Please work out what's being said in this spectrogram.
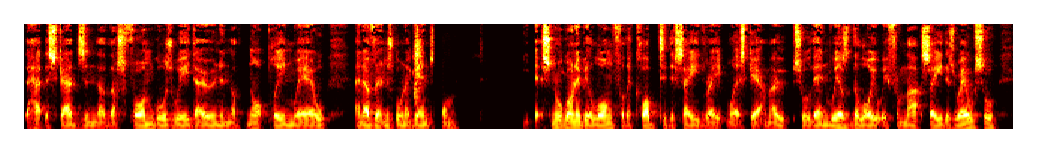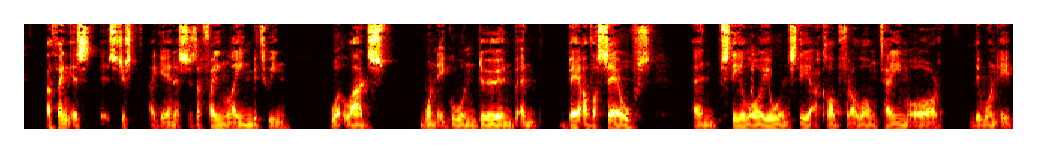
they hit the skids and their, their form goes way down and they're not playing well and everything's going against them, it's not going to be long for the club to decide, right, let's get him out. So then where's the loyalty from that side as well? So I think it's it's just again, it's just a fine line between what lads want to go and do and, and better themselves and stay loyal and stay at a club for a long time, or they want to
